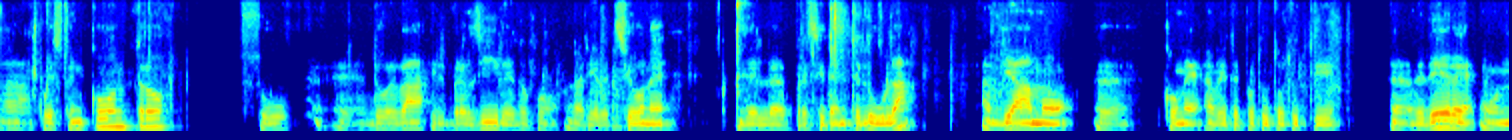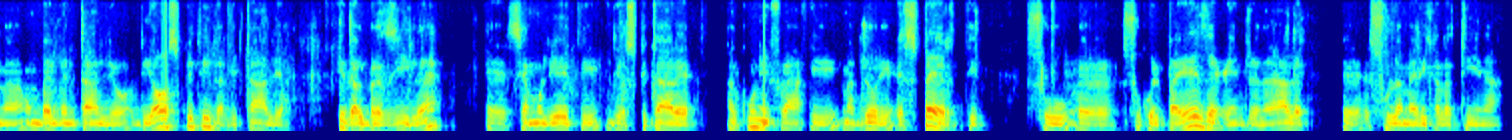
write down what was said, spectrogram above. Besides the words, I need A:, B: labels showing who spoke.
A: a questo incontro su eh, dove va il Brasile dopo la rielezione del presidente Lula. Abbiamo, eh, come avete potuto tutti eh, vedere, un, un, bel ventaglio di ospiti dall'Italia e dal Brasile. siamo lieti di ospitare alcuni fra i maggiori esperti su, eh, su quel paese e in generale eh, sull'America Latina.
